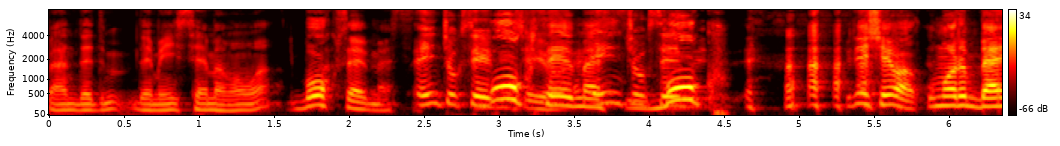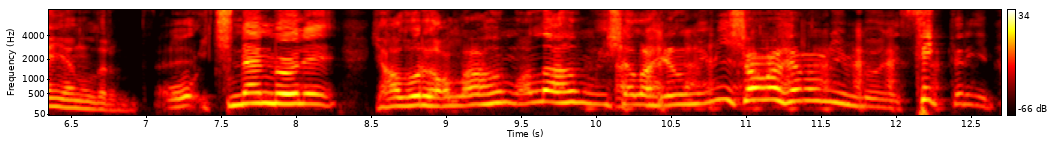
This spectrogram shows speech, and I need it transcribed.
Ben dedim demeyi sevmem ama Bok sevmez. en çok sevdiğim Bok şey o. sevmezsin, En çok bok. Bir de şey var. Umarım ben yanılırım. O içinden böyle yalvarıyor. Allah'ım Allah'ım inşallah yanılmayayım. İnşallah yanılmayayım böyle. Siktir git.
